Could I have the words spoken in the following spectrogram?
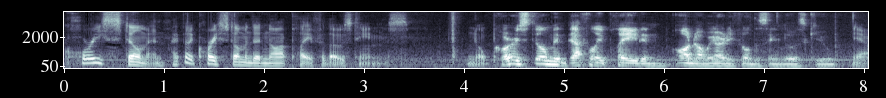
Cory Stillman. I feel like Cory Stillman did not play for those teams. Nope. Cory Stillman definitely played in. Oh no, we already filled the St. Louis cube. Yeah.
